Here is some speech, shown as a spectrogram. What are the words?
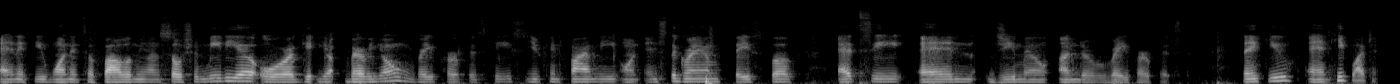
And if you wanted to follow me on social media or get your very own Reypurposed piece, you can find me on Instagram, Facebook, Etsy, and Gmail under Reypurposed. Thank you and keep watching.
